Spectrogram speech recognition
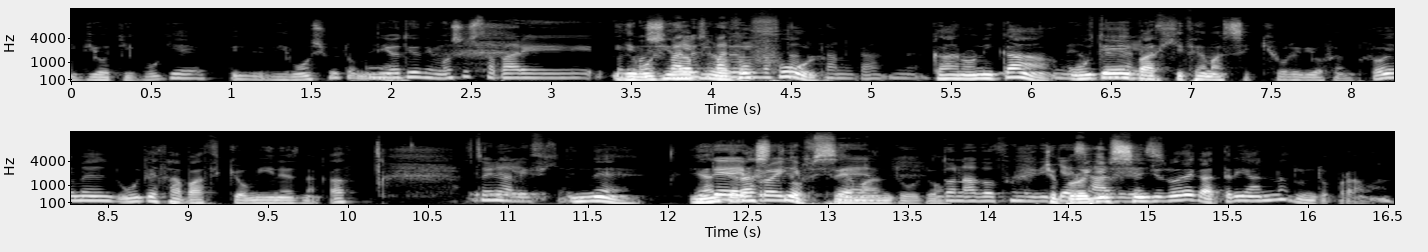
ιδιωτικού και δημόσιου τομέα. Διότι ο δημόσιος θα πάρει. Οι ο δημόσιοι θα δημόσιος υπάλληλος πληρωθούν πάρει όλα full. αυτά κανονικά, ναι. Κανονικά. Ναι, αυτό ούτε είναι υπάρχει θέμα security of employment, ούτε θα πάθει και ο μήνες να κάθει. Αυτό είναι αλήθεια. Ναι. Είναι ένα Ούτε τεράστιο προέκυψε θέμα τούτο. Το να δοθούν Και ειδικές προέκυψε άδειες. και το 2013 να δουν το πράγμα.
